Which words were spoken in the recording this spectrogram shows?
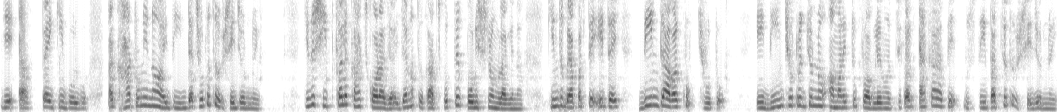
যে একটাই কি বলব? আর খাটুনি নয় দিনটা ছোট তো সেই জন্যই কিন্তু শীতকালে কাজ করা যায়, জানো তো? কাজ করতে পরিশ্রম লাগে না। কিন্তু ব্যাপারটা এটাই, দিনটা আবার খুব ছোট। এই দিন ছোটোর জন্য আমার একটু প্রবলেম হচ্ছে, কারণ একা হাতে বুঝতেই পারছ তো সেজন্যই।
